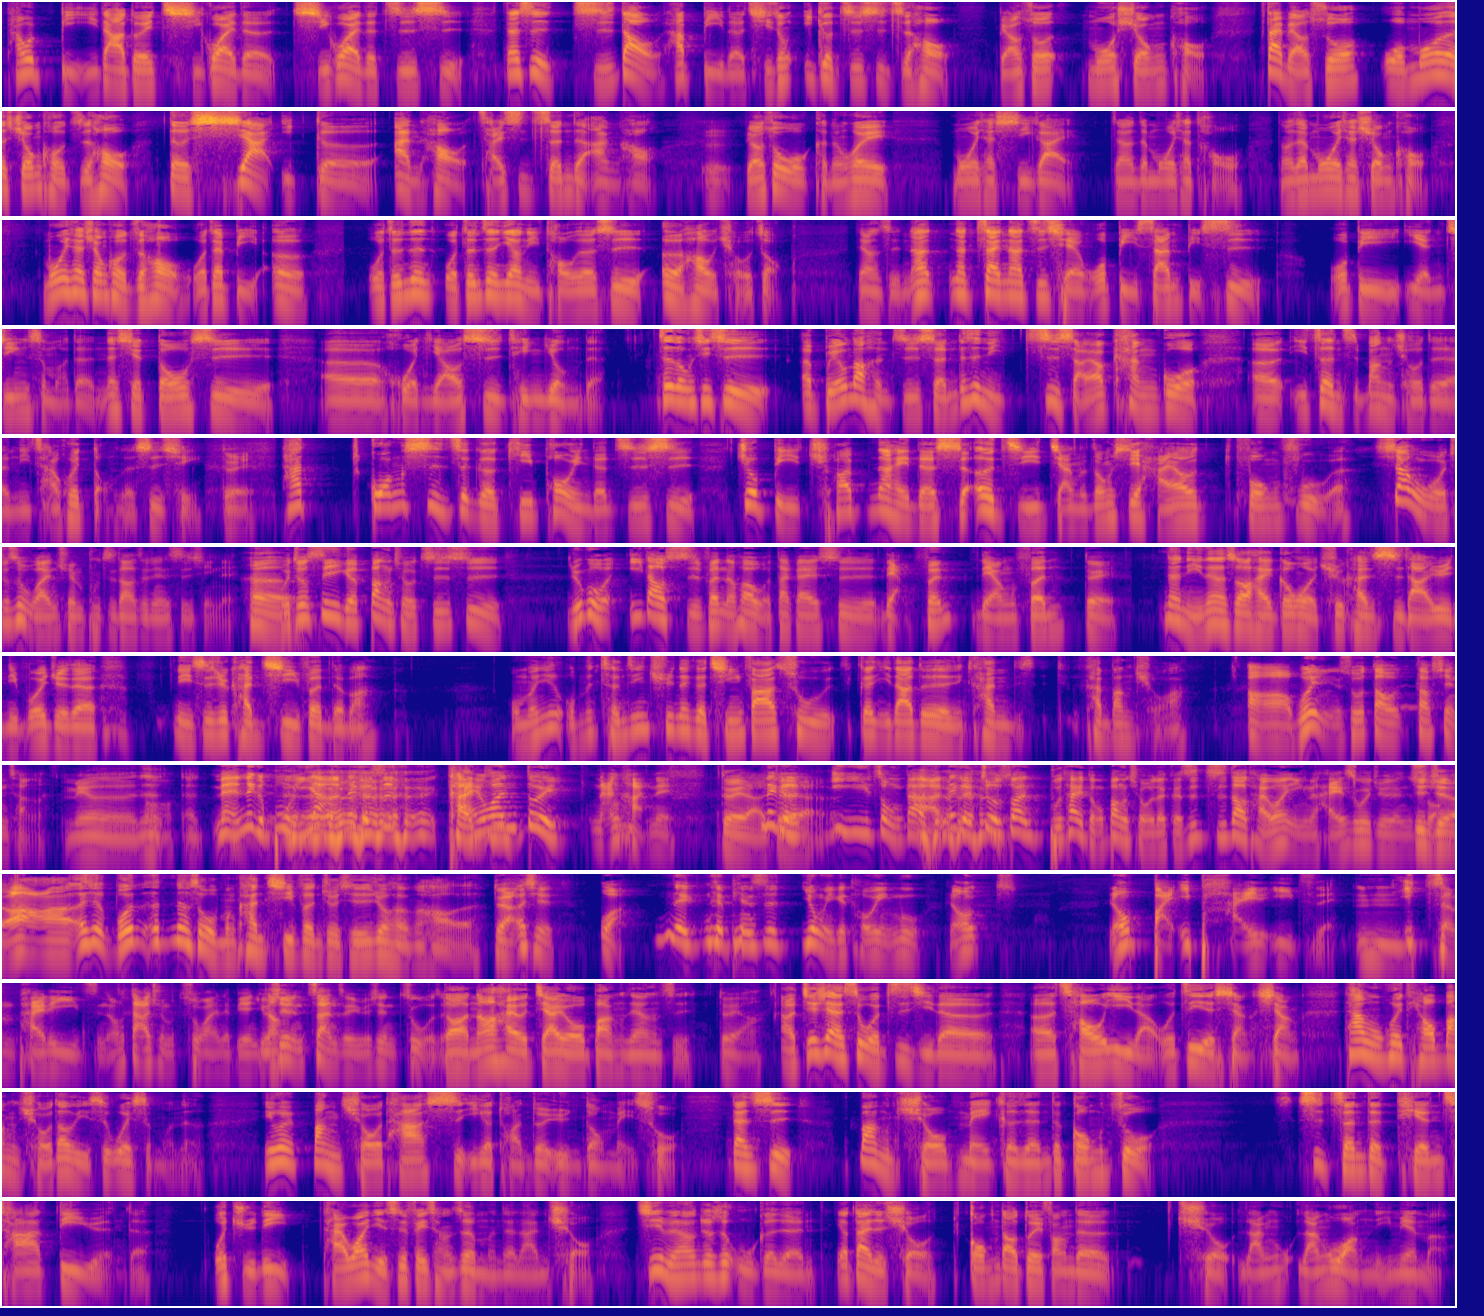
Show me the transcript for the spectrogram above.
他会比一大堆奇怪的奇怪的姿势，但是直到他比了其中一个姿势之后，比方说摸胸口，代表说我摸了胸口之后的下一个暗号才是真的暗号。嗯，比方说我可能会摸一下膝盖。这样再摸一下头，然后再摸一下胸口，摸一下胸口之后，我再比二。我真正我真正要你投的是二号球种，这样子。那那在那之前，我比三比四，我比眼睛什么的，那些都是呃混淆视听用的。这东西是呃不用到很资深，但是你至少要看过呃一阵子棒球的人，你才会懂的事情。对，他。光是这个 key point 的知识，就比 Trap Night 的十二集讲的东西还要丰富了。像我就是完全不知道这件事情呢、欸。我就是一个棒球知识，如果一到十分的话，我大概是两分，两分。对，那你那时候还跟我去看四大运，你不会觉得你是去看气氛的吗？我们我们曾经去那个青发处跟一大堆人看看棒球啊。哦哦，我以为你说到到现场啊，没有，那呃、那个不一样，那个是 台湾队南韩呢。对啊，那个意义重大。那个就算不太懂棒球的，可是知道台湾赢了，还是会觉得很爽，就觉得啊，而且不过那时候我们看气氛就其实就很好了。对啊，而且哇，那那边是用一个投影幕，然后。然后摆一排的椅子，哎，嗯，一整排的椅子，然后大家全部坐在那边，有些人站着，有些人坐着，对啊，然后还有加油棒这样子，对啊，啊，接下来是我自己的呃超意啦，我自己的想象，他们会挑棒球到底是为什么呢？因为棒球它是一个团队运动，没错，但是棒球每个人的工作是真的天差地远的。我举例，台湾也是非常热门的篮球，基本上就是五个人要带着球攻到对方的。球篮篮网里面嘛，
